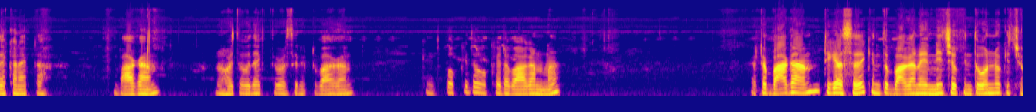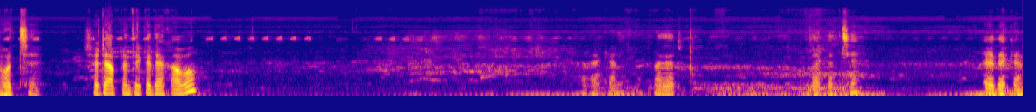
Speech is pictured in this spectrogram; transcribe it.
দেখেন একটা বাগান। হয়তো দেখতে পাচ্ছেন একটা বাগান, কিন্তু প্রকৃতপক্ষে এটা বাগান না। একটা বাগান, ঠিক আছে, কিন্তু বাগানের নিচেও কিন্তু অন্য কিছু হচ্ছে, সেটা আপনাদেরকে দেখাবো। দেখেন, আপনাদের দেখাচ্ছি। এই দেখেন,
